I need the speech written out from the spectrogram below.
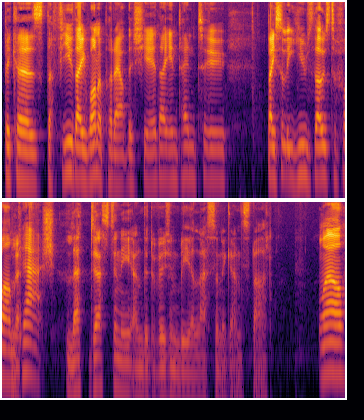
because the few they want to put out this year, they intend to basically use those to farm Let- cash. Let Destiny and The Division be a lesson against that. Well,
